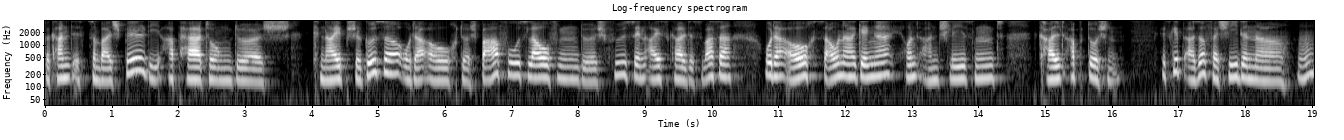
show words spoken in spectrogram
Bekannt ist zum Beispiel die Abhärtung durch Kneipsche Güsse oder auch durch Barfußlaufen, durch Füße in eiskaltes Wasser oder auch Saunagänge und anschließend kalt abduschen. Es gibt also verschiedene äh,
